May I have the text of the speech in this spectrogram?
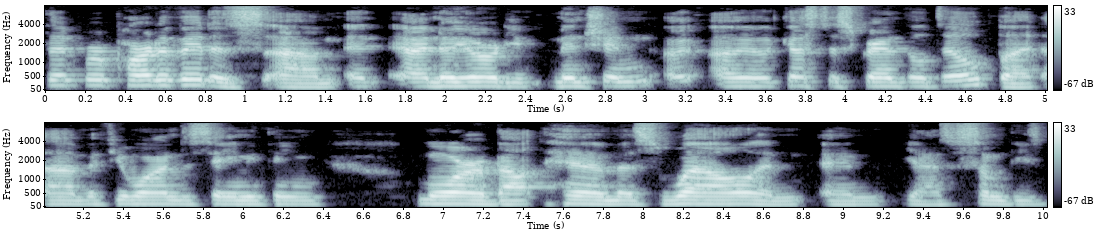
that were part of it. As um, and I know you already mentioned uh, Augustus Granville Dill, but um, if you wanted to say anything more about him as well, and and yeah, some of these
